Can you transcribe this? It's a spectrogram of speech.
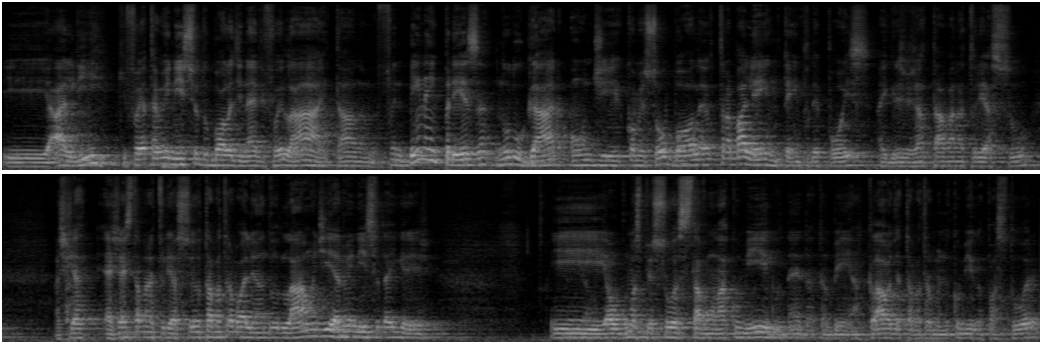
E ali, que foi até o início do Bola de Neve, foi lá e tal. Foi bem na empresa, no lugar onde começou o Bola. Eu trabalhei um tempo depois. A igreja já estava na Turiaçu. Acho que já, é, já estava na Turiaçu. Eu estava trabalhando lá onde era o início da igreja. E algumas pessoas estavam lá comigo, né? Também a Cláudia estava trabalhando comigo, a pastora.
